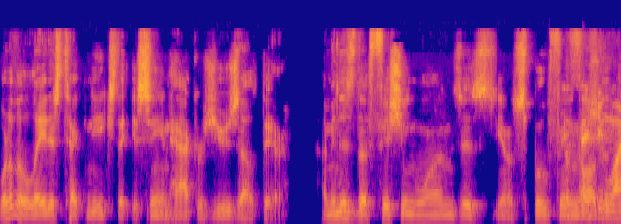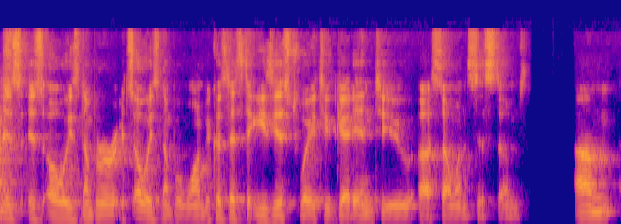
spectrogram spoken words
what are the latest techniques that you're seeing hackers use out there? I mean, there's the phishing ones, is you know spoofing. The phishing one is is always number. It's always number one because that's the easiest way to get into uh, someone's systems. Um,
